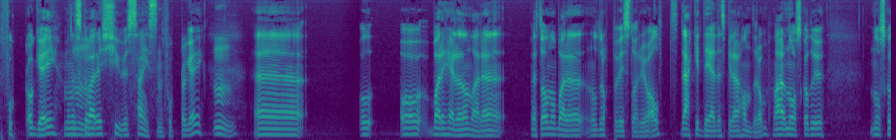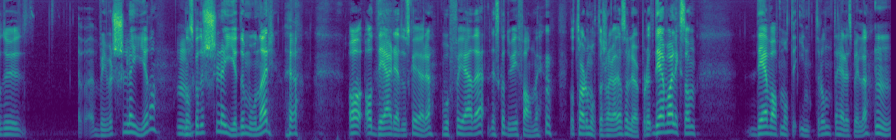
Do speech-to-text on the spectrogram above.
fort og gøy, men det skal Mm. være 2016 fort og gøy. Mm. Eh, og, og bare hele den derre Vet du hva, nå, bare, nå dropper vi story og alt. Det er ikke det det spillet handler om. Nei, nå skal du Nå skal du blir vel sløye, da. Mm. Nå skal du sløye demoner. Ja. Og, og det er det du skal gjøre. Hvorfor gjør jeg det? Det skal du gi faen i. Nå tar du motorsaga di, og så løper du. Det var liksom Det var på en måte introen til hele spillet. Mm.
